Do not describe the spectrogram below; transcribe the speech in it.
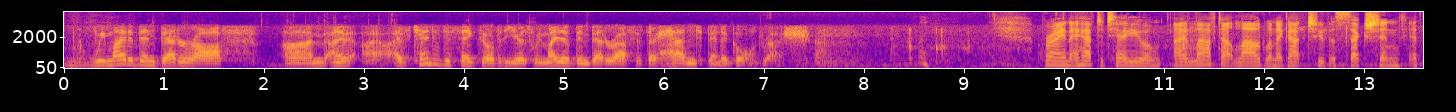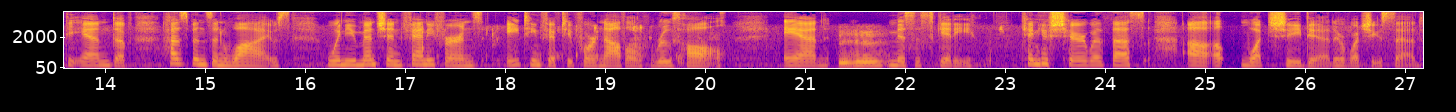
we might have been better off. Um, I, I've tended to think over the years we might have been better off if there hadn't been a gold rush. Brian, I have to tell you, I laughed out loud when I got to the section at the end of Husbands and Wives when you mentioned Fanny Fern's 1854 novel, Ruth Hall, and mm-hmm. Mrs. Skiddy. Can you share with us uh, what she did or what she said?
